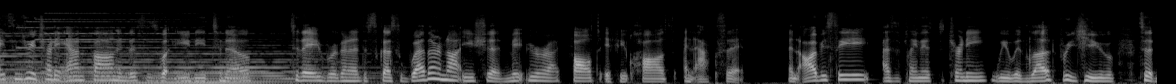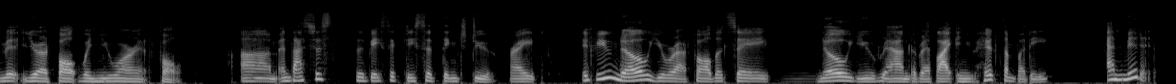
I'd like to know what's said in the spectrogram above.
it's injury attorney Ann Phoong, and this is what you need to know. Today, we're going to discuss whether or not you should admit you're at fault if you cause an accident. And obviously, as a plaintiff's attorney, we would love for you to admit you're at fault when you are at fault. Um, and that's just the basic decent thing to do, right? If you know you were at fault, let's say you know you ran the red light and you hit somebody, admit it.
